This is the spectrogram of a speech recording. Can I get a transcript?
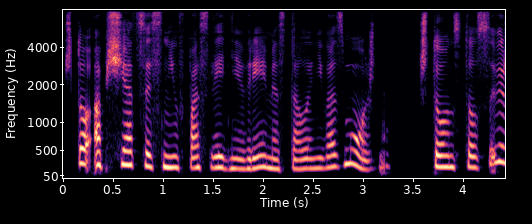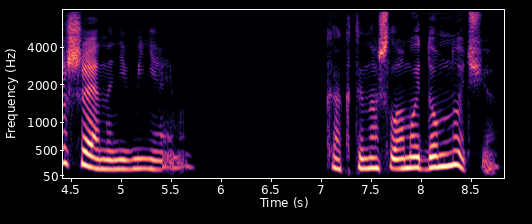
что общаться с ним в последнее время стало невозможно, что он стал совершенно невменяемым. «Как ты нашла мой дом ночью?»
